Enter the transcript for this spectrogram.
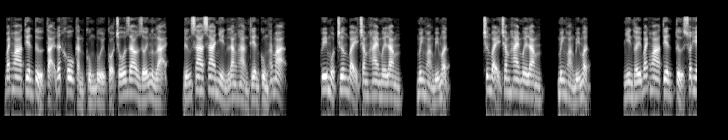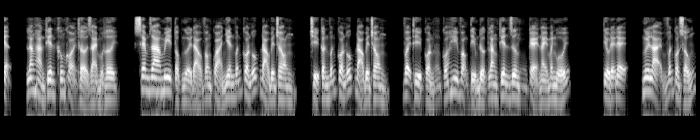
bách hoa tiên tử tại đất khô cằn cùng bụi có chỗ giao giới ngừng lại đứng xa xa nhìn lăng hàn thiên cùng hát mạng quy một chương bảy trăm hai mươi lăm, minh hoàng bí mật. Chương bảy trăm hai mươi lăm, minh hoàng bí mật. Nhìn thấy bách hoa tiên tử xuất hiện lăng hàn thiên không khỏi thở dài một hơi xem ra mi tộc người đảo vong quả nhiên vẫn còn ốc đảo bên trong chỉ cần vẫn còn ốc đảo bên trong vậy thì còn có hy vọng tìm được lăng thiên dương kẻ này manh mối. Tiểu đệ đệ ngươi lại vẫn còn sống.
